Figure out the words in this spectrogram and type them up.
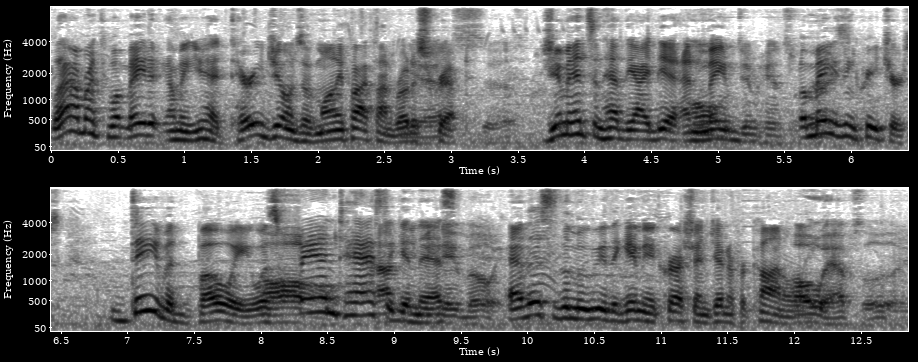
Labyrinth. What made it? I mean, you had Terry Jones of Monty Python wrote a script. yes. Jim Henson had the idea and Oh, made amazing creatures. David Bowie was Oh, fantastic in this, and this is the movie that gave me a crush on Jennifer Connelly. Oh, absolutely.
